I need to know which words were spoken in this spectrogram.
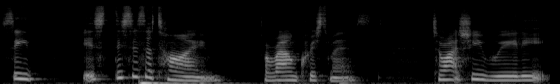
See, it's this is a time around Christmas to actually really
